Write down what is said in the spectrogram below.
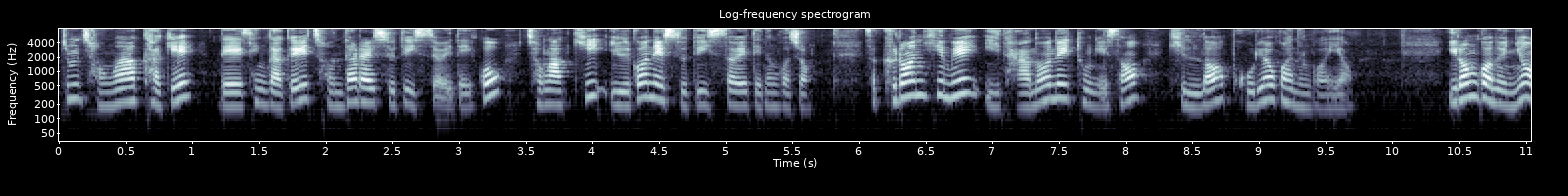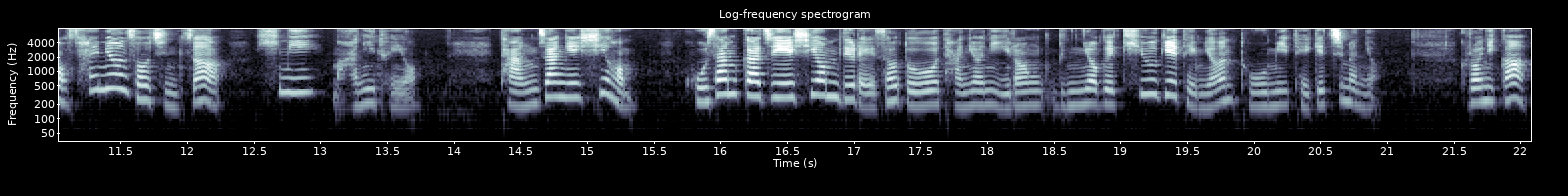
좀 정확하게 내 생각을 전달할 수도 있어야 되고 정확히 읽어낼 수도 있어야 되는 거죠. 그래서 그런 힘을 이 단원을 통해서 길러 보려고 하는 거예요. 이런 거는요, 살면서 진짜 힘이 많이 돼요. 당장의 시험, 고3까지의 시험들에서도 당연히 이런 능력을 키우게 되면 도움이 되겠지만요. 그러니까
